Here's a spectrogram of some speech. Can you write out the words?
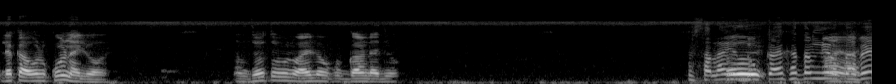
ડકા ઓલું કોણ હાલ્યો હવે આમ જોતો ઓલો હાલ્યો કોક ગાંડા જો साला ये ओए। दुख का खत्म नहीं होता आया। बे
